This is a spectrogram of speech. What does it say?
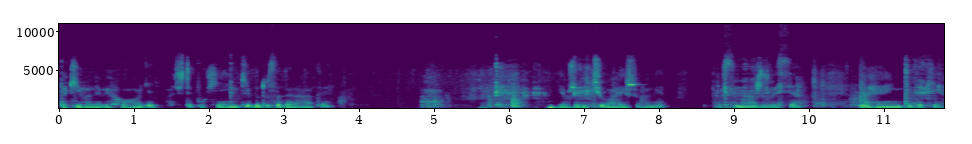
Такі вони виходять, бачите, пухенькі, буду забирати. Я вже відчуваю, що вони просмажилися, легенькі такі.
